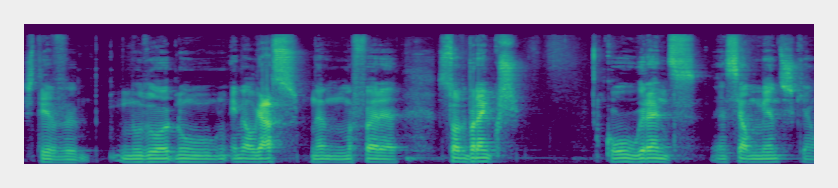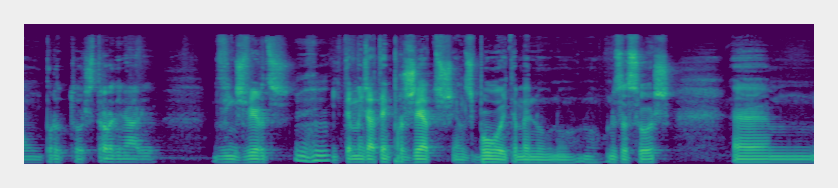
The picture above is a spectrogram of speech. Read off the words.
esteve no, Douro- no, em Melgaço, numa feira só de brancos, com o grande Anselmo Mendes, que é um produtor extraordinário de vinhos verdes Uhum. e que também já tem projetos em Lisboa e também no- no- no- nos Açores. Ahm,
